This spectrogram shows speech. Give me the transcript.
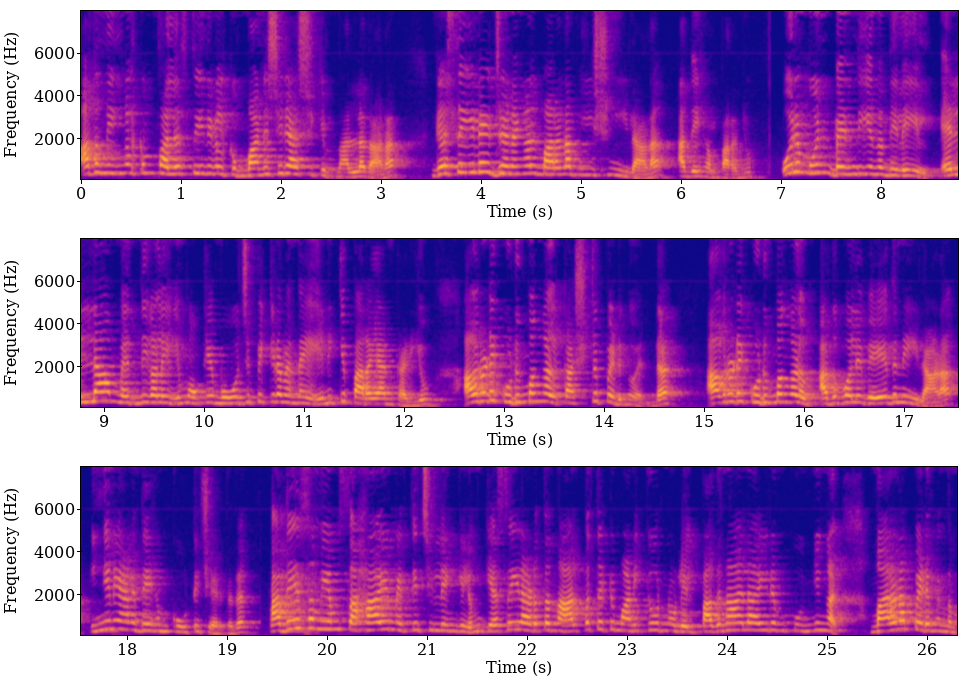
അത് നിങ്ങൾക്കും ഫലസ്തീനുകൾക്കും മനുഷ്യരാശിക്കും നല്ലതാണ്. ഗസയിലെ ജനങ്ങൾ മരണഭീഷണിയിലാണ് അദ്ദേഹം പറഞ്ഞു. ഒരു മുൻ ബന്ദി എന്ന നിലയിൽ എല്ലാ ബന്ദികളെയും ഒക്കെ മോചിപ്പിക്കണമെന്ന് എനിക്ക് പറയാൻ കഴിയും. അവരുടെ കുടുംബങ്ങൾ കഷ്ടപ്പെടുന്നുണ്ട് അവരുടെ കുടുംബങ്ങളും അതുപോലെ വേദനയിലാണ്. ഇങ്ങനെയാണ് ഇദ്ദേഹം കൂട്ടിച്ചേർത്തത്. അതേസമയം സഹായം എത്തിച്ചില്ലെങ്കിലും ഗസയിൽ അടുത്ത നാൽപ്പത്തെട്ട് മണിക്കൂറിനുള്ളിൽ പതിനാലായിരം കുഞ്ഞുങ്ങൾ മരണപ്പെടുമെന്നും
